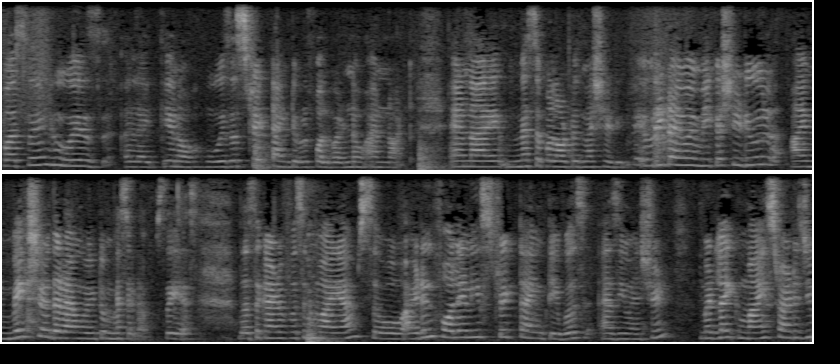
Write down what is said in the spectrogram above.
person who is like you know who is a strict timetable follower. No, I'm not, and I mess up a lot with my schedule. Every time I make a schedule, I make sure that I'm going to mess it up. So yes, that's the kind of person who I am. So I didn't follow any strict timetables as you mentioned, but like my strategy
